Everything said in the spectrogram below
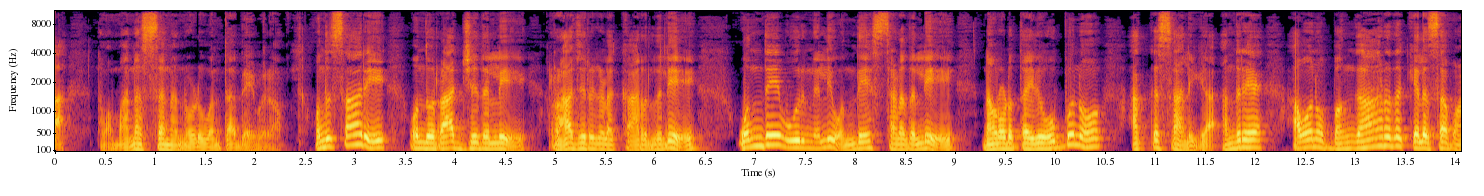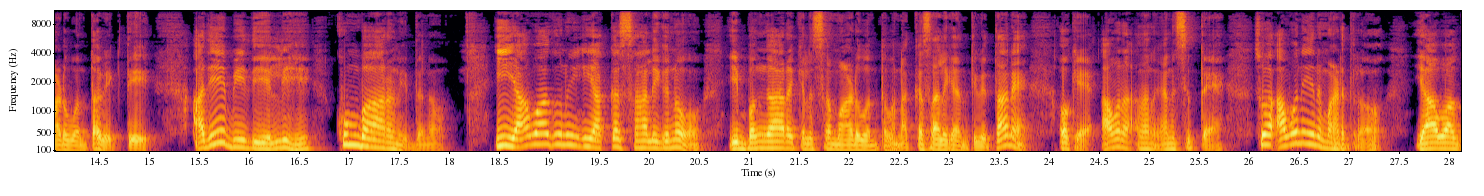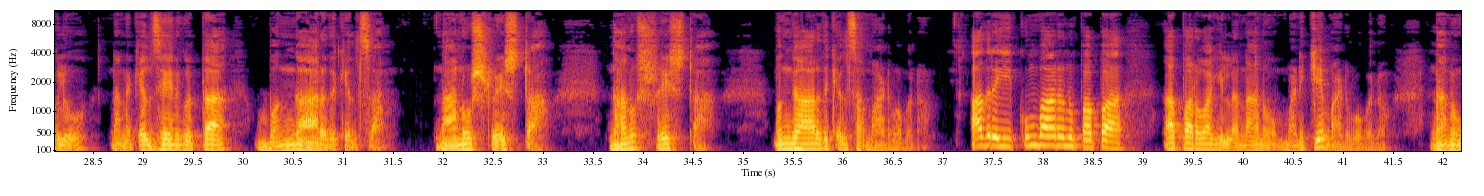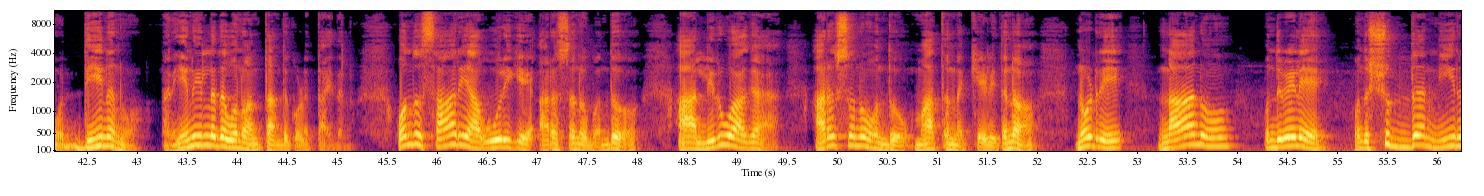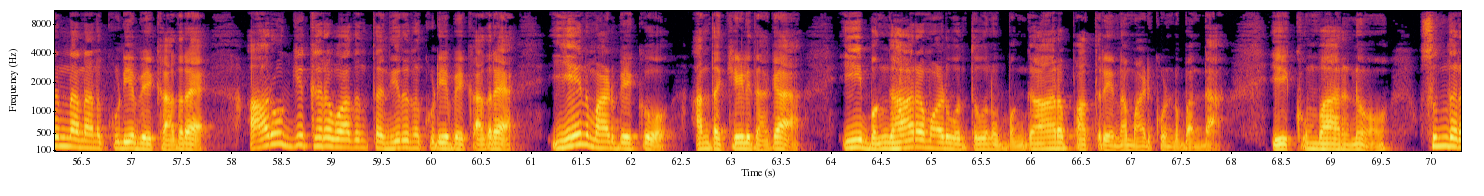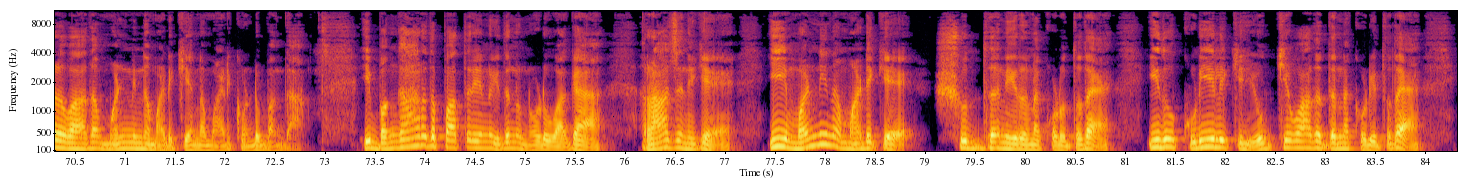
ನಮ್ಮ ಮನಸ್ಸನ್ನು ನೋಡುವಂಥ ದೇವರು. ಒಂದು ಸಾರಿ ಒಂದು ರಾಜ್ಯದಲ್ಲಿ, ರಾಜರುಗಳ ಕಾಲದಲ್ಲಿ ಒಂದೇ ಊರಿನಲ್ಲಿ, ಒಂದೇ ಸ್ಥಳದಲ್ಲಿ ನಾವು ನೋಡುತ್ತಾ ಇದ್ದೀವಿ ಒಬ್ಬನು ಅಕ್ಕಸಾಲಿಗ, ಅಂದರೆ ಅವನು ಬಂಗಾರದ ಕೆಲಸ ಮಾಡುವಂಥ ವ್ಯಕ್ತಿ. ಅದೇ ಬೀದಿಯಲ್ಲಿ ಕುಂಬಾರನಿದ್ದನು. ಈ ಯಾವಾಗಲೂ ಈ ಅಕ್ಕಸಾಲಿಗನು ಈ ಬಂಗಾರ ಕೆಲಸ ಮಾಡುವಂಥವನು ಅಕ್ಕಸಾಲಿಗ ಅಂತೀವಿ ತಾನೆ? ಓಕೆ, ಅವನ, ನನಗೆ ಅನಿಸುತ್ತೆ. ಸೊ ಅವನೇನು ಮಾಡಿದ್ರು, ಯಾವಾಗಲೂ ನನ್ನ ಕೆಲಸ ಏನು ಗೊತ್ತಾ? ಬಂಗಾರದ ಕೆಲಸ. ನಾನು ಶ್ರೇಷ್ಠ. ನಾನು ಶ್ರೇಷ್ಠ. ಬಂಗಾರದ ಕೆಲಸ ಮಾಡುವವನು. ಆದರೆ ಈ ಕುಂಬಾರನು ಪಾಪ ಪರವಾಗಿಲ್ಲ. ನಾನು ಮಡಿಕೆ ಮಾಡುವವನು. ನಾನು ದೀನನು. ನಾನೇನು ಇಲ್ಲದವನು ಅಂತ ಅಂದುಕೊಳ್ಳುತ್ತಾ ಇದ್ದನು. ಒಂದು ಸಾರಿ ಆ ಊರಿಗೆ ಅರಸನು ಬಂದು ಅಲ್ಲಿರುವಾಗ ಅರಸನು ಒಂದು ಮಾತನ್ನು ಕೇಳಿದನು. ನೋಡ್ರಿ, ನಾನು ಒಂದು ವೇಳೆ ಒಂದು ಶುದ್ಧ ನೀರನ್ನು ನಾನು ಕುಡಿಯಬೇಕಾದರೆ ಆರೋಗ್ಯಕರವಾದಂಥ ನೀರನ್ನು ಕುಡಿಯಬೇಕಾದರೆ ಏನು ಮಾಡಬೇಕು ಅಂತ ಕೇಳಿದಾಗ ಈ ಬಂಗಾರ ಮಾಡುವಂಥವನು ಬಂಗಾರ ಪಾತ್ರೆಯನ್ನು ಮಾಡಿಕೊಂಡು ಬಂದ. ಈ ಕುಂಬಾರನು ಸುಂದರವಾದ ಮಣ್ಣಿನ ಮಡಿಕೆಯನ್ನು ಮಾಡಿಕೊಂಡು ಬಂದ. ಈ ಬಂಗಾರದ ಪಾತ್ರೆಯನ್ನು ಇದನ್ನು ನೋಡುವಾಗ ರಾಜನಿಗೆ ಈ ಮಣ್ಣಿನ ಮಡಿಕೆ ಶುದ್ಧ ನೀರನ್ನು ಕೊಡುತ್ತದೆ. ಇದು ಕುಡಿಯಲಿಕ್ಕೆ ಯೋಗ್ಯವಾದದ್ದನ್ನು ಕುಡಿಯುತ್ತದೆ.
